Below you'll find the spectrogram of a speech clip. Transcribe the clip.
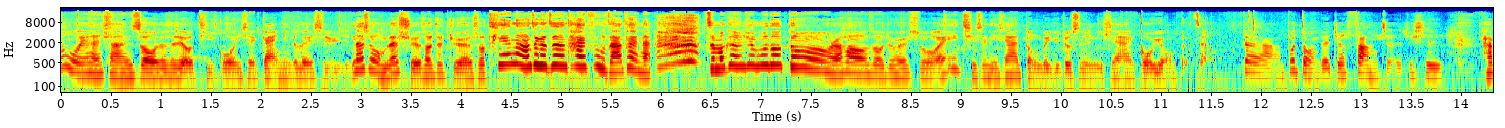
那我也很喜欢咒，就是有提过一些概念，就类似于那时候我们在学的时候就觉得说，天哪，这个真的太复杂太难，怎么可能全部都懂？然后之后就会说，哎，其实你现在懂的，也就是你现在够用的这样。对啊，不懂的就放着，就是它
